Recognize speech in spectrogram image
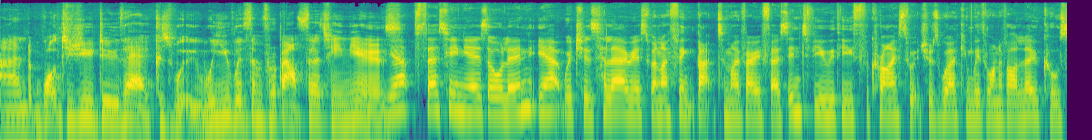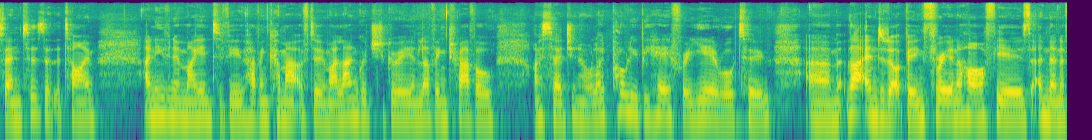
And what did you do there? Because w- were you with them for about 13 years? Yep, 13 years all in, yeah, which is hilarious when I think back to my very first interview with Youth for Christ, which was working with one of our local centres at the time. And even in my interview, having come out of doing my language degree and loving travel, I said, you know, well, I'd probably be here for a year or two. Um, that ended up being three and a half years, and then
